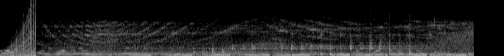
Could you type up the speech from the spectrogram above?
you.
